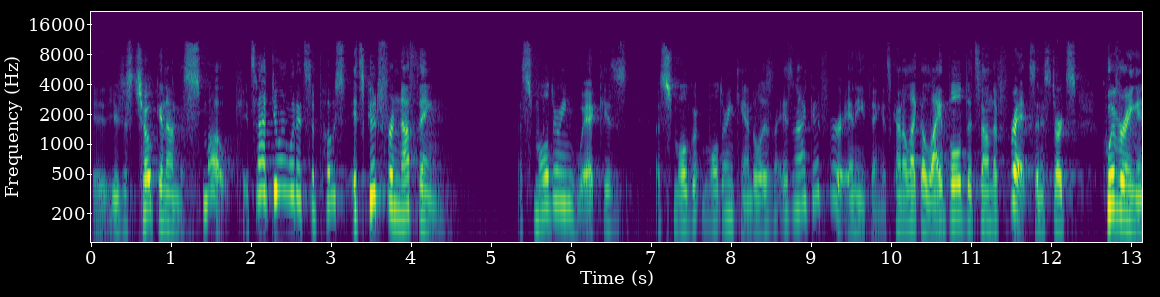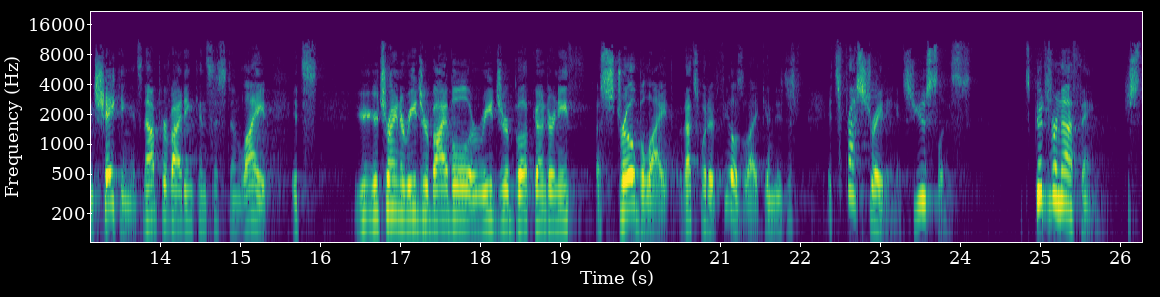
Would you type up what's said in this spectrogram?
You're just choking on the smoke. It's not doing what it's supposed to. It's good for nothing. A smoldering wick is a smoldering candle is, is not good for anything. It's kind of like a light bulb that's on the fritz and it starts quivering and shaking. It's not providing consistent light. It's you're trying to read your Bible or read your book underneath a strobe light. That's what it feels like, and it just it's frustrating. It's useless. It's good for nothing. Just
